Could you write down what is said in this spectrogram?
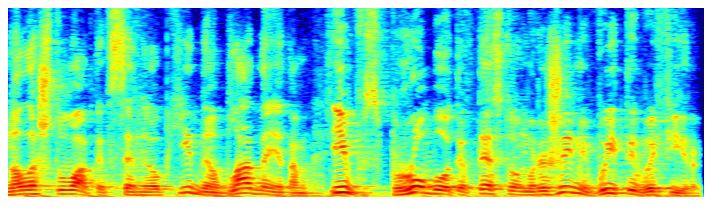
налаштувати все необхідне обладнання там і спробувати в тестовому режимі вийти в ефір.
